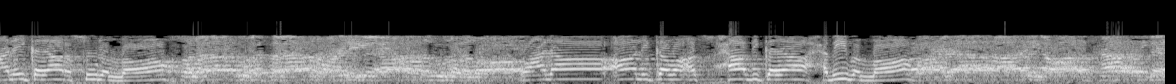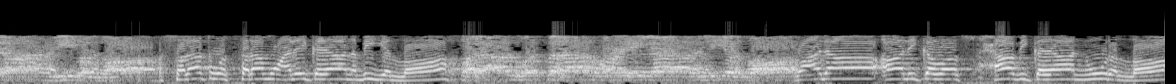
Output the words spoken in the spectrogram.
علیک یا رسول اللہ وعلى آلک و اصحابک یا حبیب اللہ الصلاة والسلام علیک یا نبی اللہ وعلى آلك وأصحابك يا نور الله.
